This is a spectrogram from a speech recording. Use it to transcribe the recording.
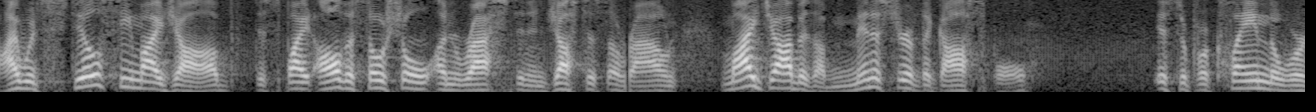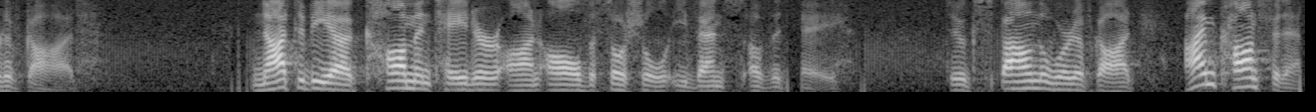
I would still see my job, despite all the social unrest and injustice around, my job as a minister of the gospel is to proclaim the Word of God, not to be a commentator on all the social events of the day, to expound the Word of God. I'm confident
